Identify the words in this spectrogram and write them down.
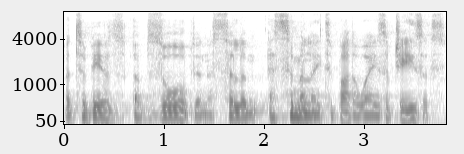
but to be as absorbed and assimilated by the ways of Jesus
